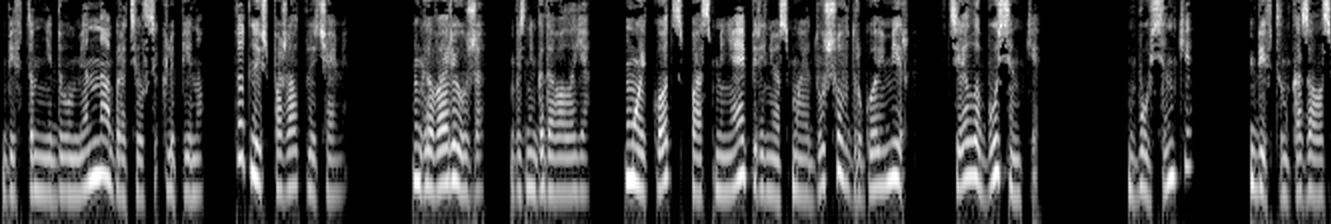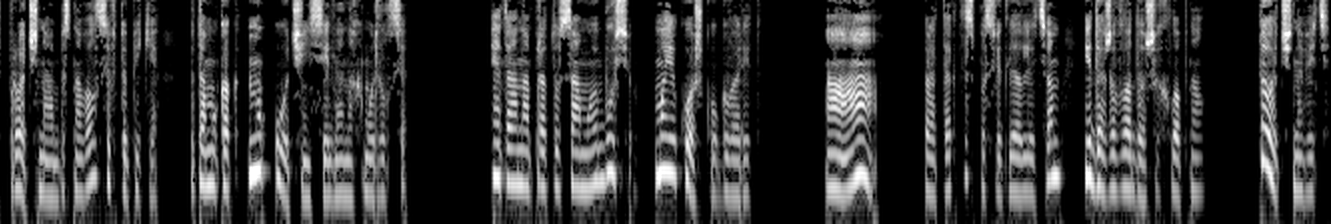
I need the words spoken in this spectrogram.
Бифтон недоуменно обратился к Люпину. Тот лишь пожал плечами. «Говорю же», — вознегодовала я. «Мой кот спас меня и перенес мою душу в другой мир, в тело бусинки». «Бусинки?» Бифтон, казалось, прочно обосновался в тупике, потому как, ну, очень сильно нахмурился. «Это она про ту самую Бусю, мою кошку, — говорит». «А-а!» — Протектус посветлел лицом и даже в ладоши хлопнул. Точно ведь.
